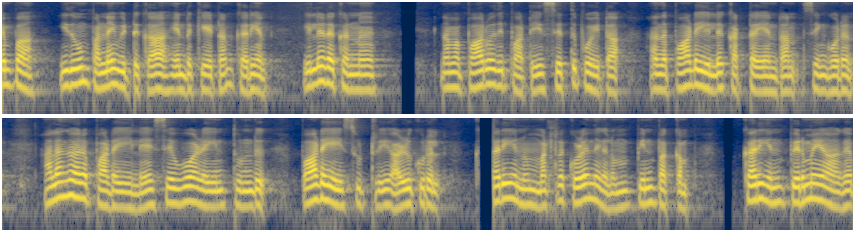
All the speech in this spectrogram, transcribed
ஏம்பா இதுவும் பண்ணை வீட்டுக்கா? என்று கேட்டான் கரியன். இல்லட கண்ணு நம்ம பார்வதி பாட்டி செத்து போயிட்டா. அந்த பாடையில் கட்ட என்றான் செங்கோடன். அலங்கார பாடையிலே செவ்வாழையின் துண்டு பாடையை சுற்றி அழுகுரல். கரியனும் மற்ற குழந்தைகளும் பின்பக்கம். கரியன் பெருமையாக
